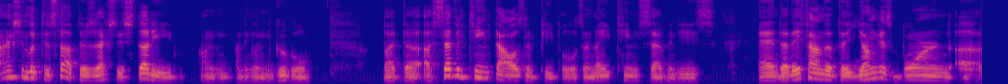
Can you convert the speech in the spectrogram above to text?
I actually looked this up. There's actually a study on, I think on Google, but uh, of 17,000 people in the 1970s, and uh, they found that the youngest born uh,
